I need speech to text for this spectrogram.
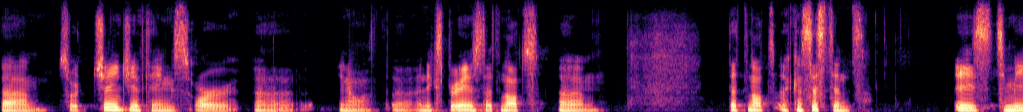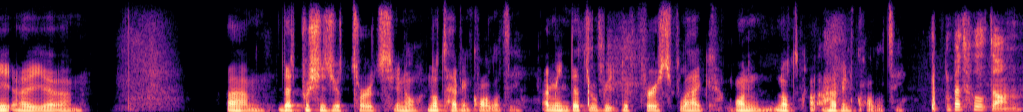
Um, so changing things or uh, you know uh, an experience that's not um, that's not uh, consistent is to me a um, that pushes you towards you know not having quality. I mean that will be the first flag on not having quality. But hold on.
